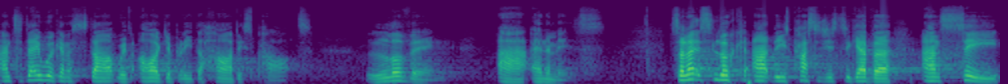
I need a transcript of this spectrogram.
And today we're going to start with arguably the hardest part loving our enemies. So let's look at these passages together and see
